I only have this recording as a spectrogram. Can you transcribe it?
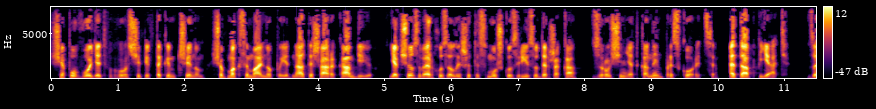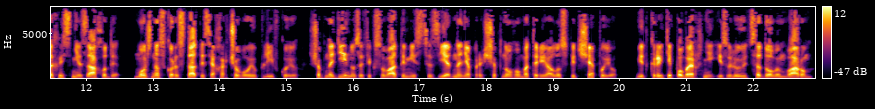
ще поводять в розщепів таким чином, щоб максимально поєднати шари камбію. Якщо зверху залишити смужку зрізу держака, зрощення тканин прискориться. Етап 5. Захисні заходи. Можна скористатися харчовою плівкою, щоб надійно зафіксувати місце з'єднання прищепного матеріалу з підщепою. Відкриті поверхні ізолюють садовим варом,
